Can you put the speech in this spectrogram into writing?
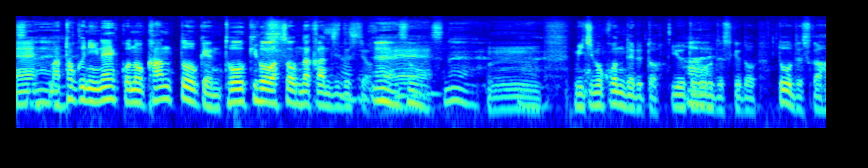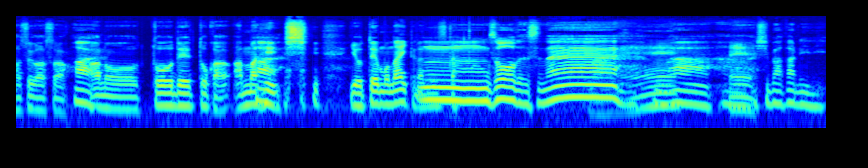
えー、ねまあ特にね、この関東圏、東京はそんな感じですよね。そうですね。うん。道も混んでるというところですけど、はい、どうですか、長谷川さん？はい、あの、遠出とか、あんまり、はい、予定もないって感じですか？うんそうですね。まあ、えー、芝刈りに。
